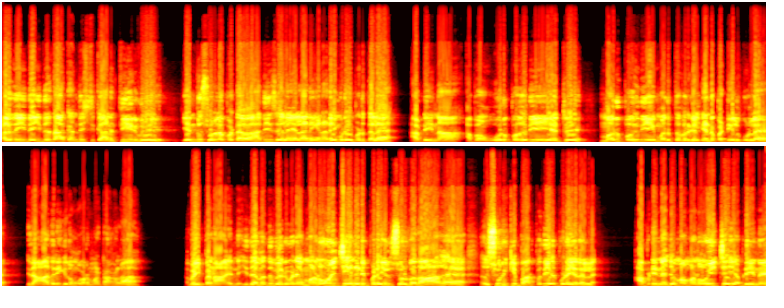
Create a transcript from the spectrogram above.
அல்லது இது இதுதான் கந்திஷ்டிக்கான தீர்வு என்று சொல்லப்பட்ட ஹதீசுகளை எல்லாம் நீங்கள் நடைமுறைப்படுத்தலை அப்படின்னா அப்போ ஒரு பகுதியை ஏற்று மறுபகுதியை மறுத்தவர்கள் என்ற பட்டியலுக்குள்ள இதை ஆதரிக்கிறவங்க வரமாட்டாங்களா? அப்போ இப்போ நான் இதை வந்து வெறுமனே மனோ இச்சையின் அடிப்படையில் சொல்வதாக சுருக்கி பார்ப்பது ஏற்புடையதல்ல. அப்படி நிஜமா மனோ இச்சை அப்படின்னு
